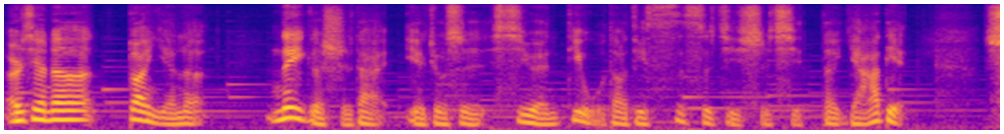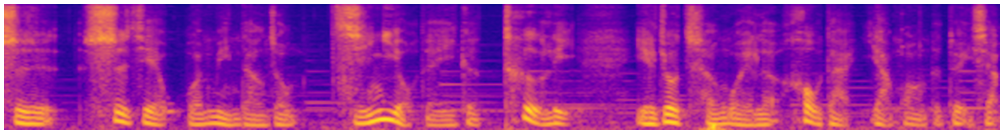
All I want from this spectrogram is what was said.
而且呢，断言了那个时代，也就是西元第五到第四世纪时期的雅典，是世界文明当中仅有的一个特例，也就成为了后代仰望的对象。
